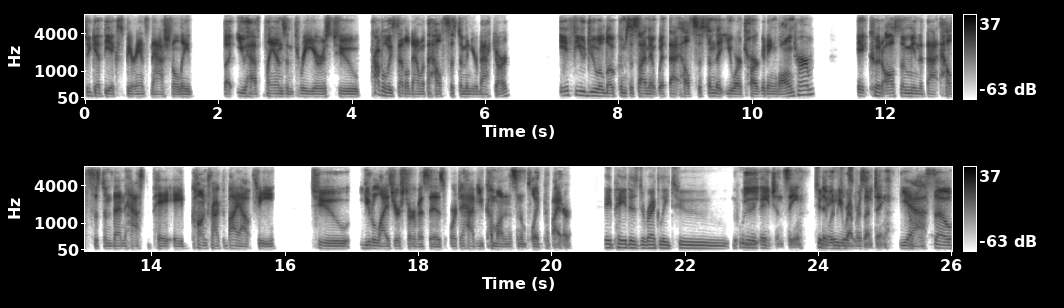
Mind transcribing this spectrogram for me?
to get the experience nationally, but you have plans in three years to probably settle down with the health system in your backyard. If you do a locums assignment with that health system that you are targeting long term, it could also mean that that health system then has to pay a contract buyout fee to utilize your services or to have you come on as an employed provider. They pay this directly to who The agency to that the would be representing. Yeah. Okay. So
